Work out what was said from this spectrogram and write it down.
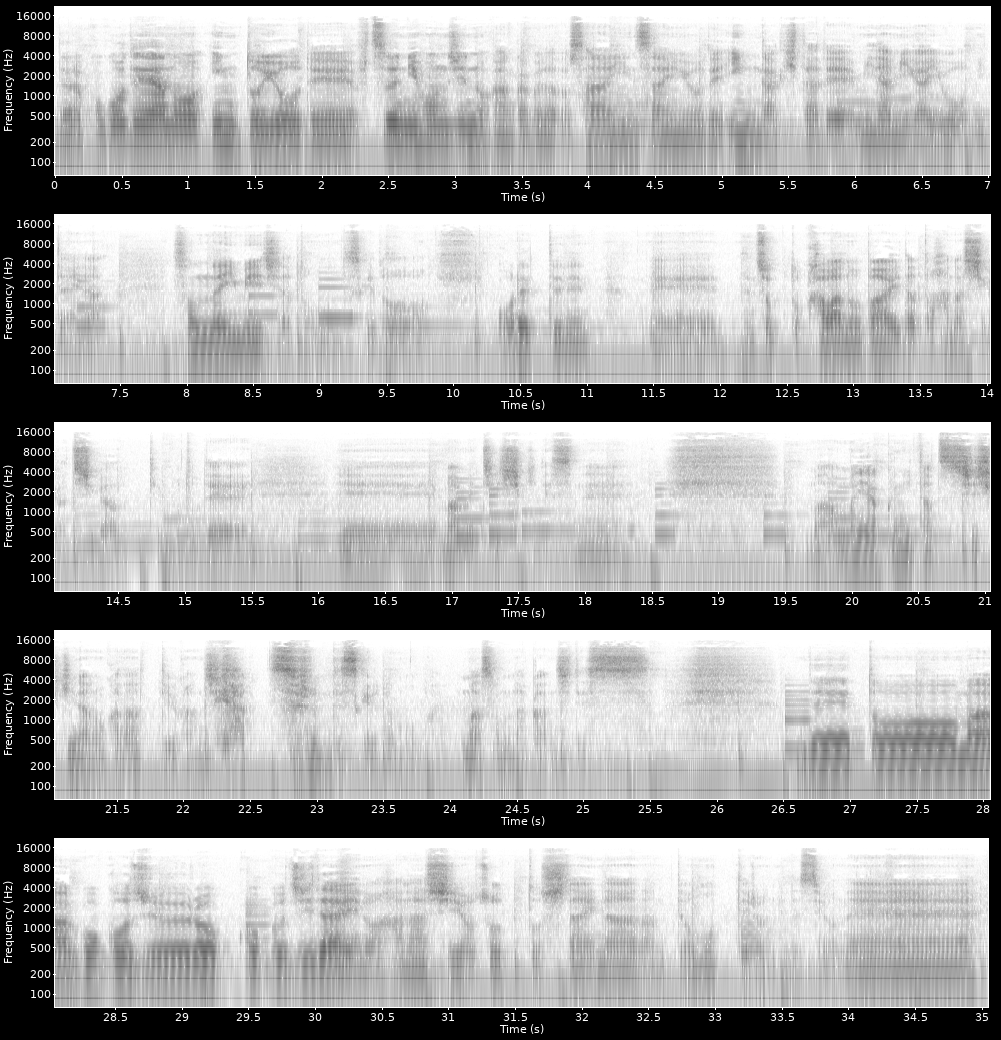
だからここであの陰と陽で普通日本人の感覚だと山陰山陽で陰が北で南が陽みたいなそんなイメージだと思うんですけどこれってね、えー、ちょっと川の場合だと話が違うっていうことで、えー、豆知識ですね。まああんま役に立つ知識なのかなっていう感じがするんですけれども。まあそんな感じです。でえっとまあ五個十六国時代の話をちょっとしたいななんて思ってるんですよね。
